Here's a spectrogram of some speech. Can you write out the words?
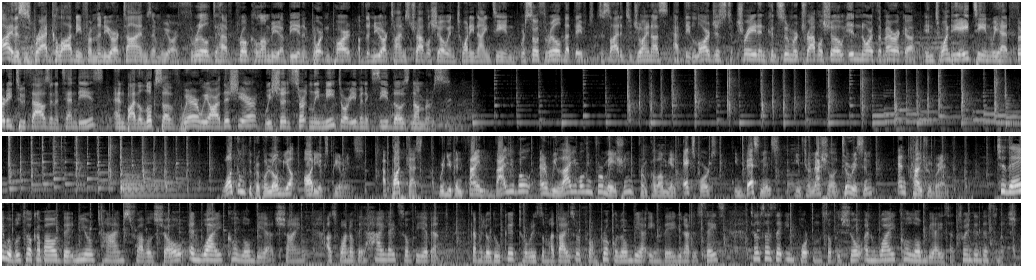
Hi, this is Brad Kolodny from the New York Times, and we are thrilled to have Pro Colombia be an important part of the New York Times travel show in 2019. We're so thrilled that they've decided to join us at the largest trade and consumer travel show in North America. In 2018, we had 32,000 attendees, and by the looks of where we are this year, we should certainly meet or even exceed those numbers. Welcome to ProColombia Audio Experience, a podcast where you can find valuable and reliable information from Colombian exports, investments, international tourism, and country brand. Today we will talk about the New York Times travel show and why Colombia shined as one of the highlights of the event. Camilo Duque, tourism advisor from ProColombia in the United States, tells us the importance of the show and why Colombia is a trending destination.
